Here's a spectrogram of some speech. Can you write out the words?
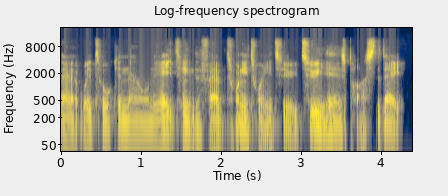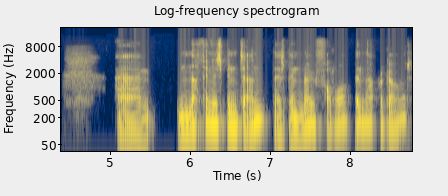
Uh, we're talking now on the 18th of Feb 2022, two years past the date. Um, nothing has been done. There's been no follow up in that regard.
